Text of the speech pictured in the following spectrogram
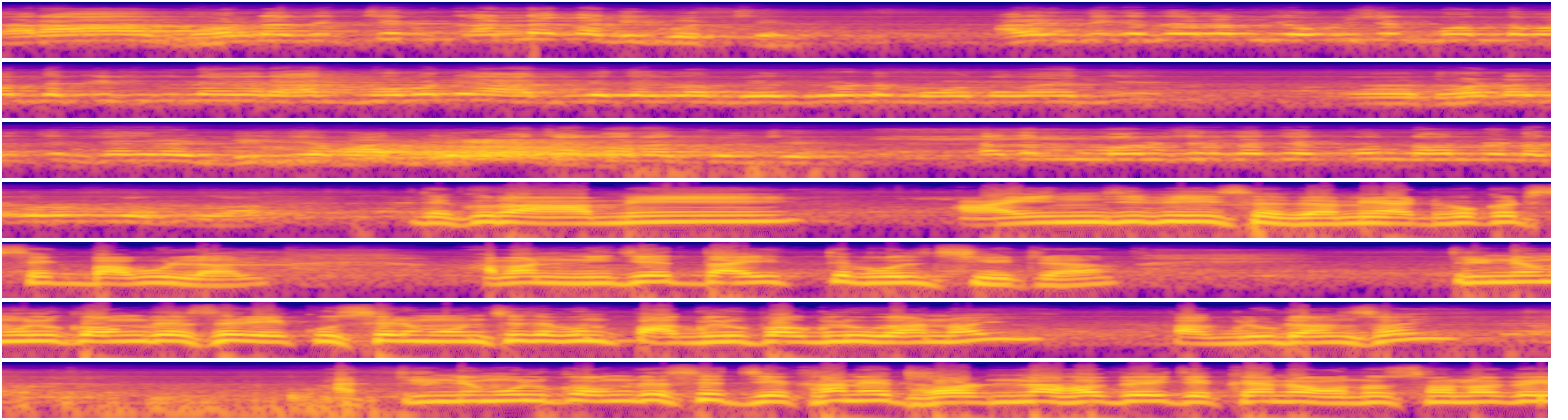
তারা ধর্ণা দিচ্ছেন কান্নাকাটি করছেন। আরেকদিকে দেখলাম যে অভিষেক বন্দ্যোপাধ্যায় কিছুদিন আগে রাজভবনে আজকে দেখলাম রেড রোডে মমতা ব্যানার্জি ধর্ণা দিচ্ছেন সেখানে ডিজে বাজছে কাঁচা গানা চলছে। সাধারণ মানুষের কাছে কোন ধর্ণাটা গ্রহণযোগ্য? দেখুন আমি আইনজীবী হিসেবে আমি অ্যাডভোকেট শেখ বাবুলাল। আমার নিজের দায়িত্বে বলছি এটা। তৃণমূল কংগ্রেসের একুশের মঞ্চে যেমন পাগলু পাগলু গান হয়, পাগলু ডান্স হয়। আর তৃণমূল কংগ্রেসের যেখানে ধর্না হবে, যেখানে অনশন হবে,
